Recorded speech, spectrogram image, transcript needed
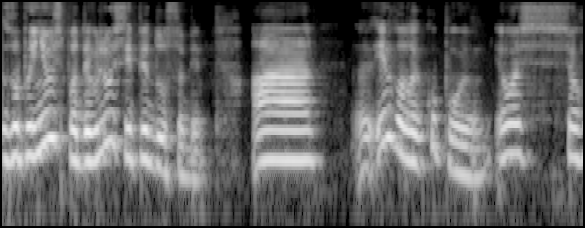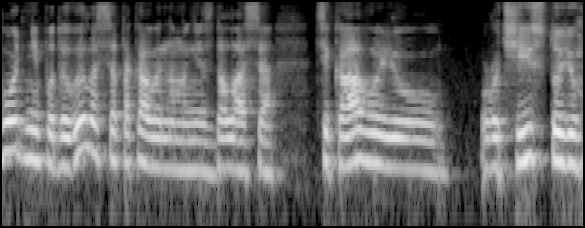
зупинюсь, подивлюсь і піду собі. А е, інколи купую. І ось сьогодні подивилася, така вона мені здалася цікавою, урочистою.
